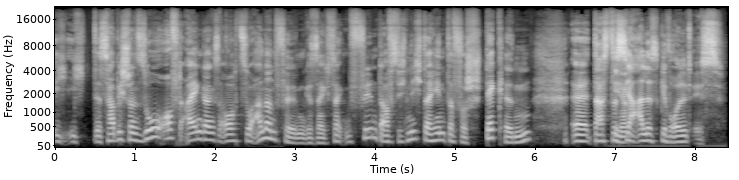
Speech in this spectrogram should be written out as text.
ich, ich, das habe ich schon so oft eingangs auch zu anderen Filmen gesagt. Ich sage, ein Film darf sich nicht dahinter verstecken, äh, dass das ja. ja alles gewollt ist.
